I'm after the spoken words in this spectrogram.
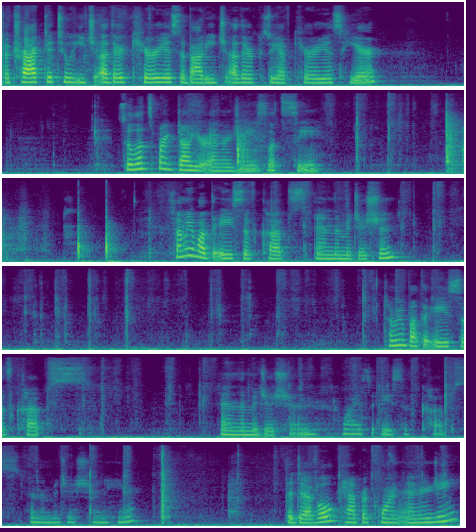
attracted to each other, curious about each other because we have curious here. So let's break down your energies. Let's see. Tell me about the Ace of Cups and the Magician. Tell me about the Ace of Cups and the Magician. Why is the Ace of Cups? and the Magician here. The Devil, Capricorn energy.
